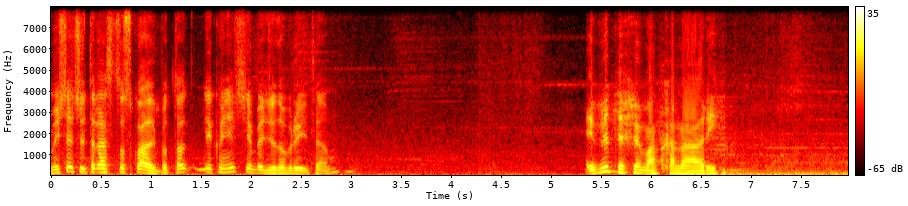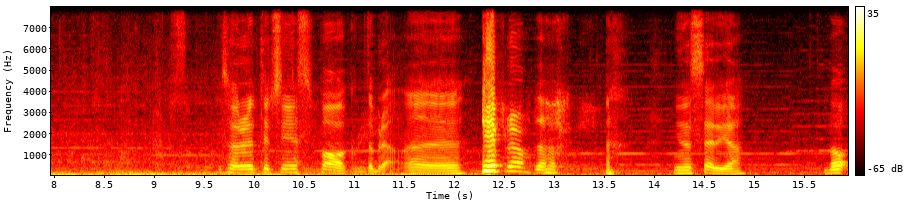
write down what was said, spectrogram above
Myślę, czy teraz co składać, bo to niekoniecznie będzie dobry item. Ej, wytyfy maska na Ari. Teoretycznie jest spoko. Dobra. Eee, Nieprawda. nie na serio. No,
